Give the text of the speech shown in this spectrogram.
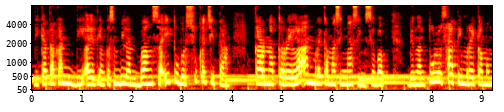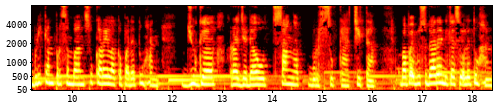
Dikatakan di ayat yang ke-9, bangsa itu bersuka cita karena kerelaan mereka masing-masing sebab dengan tulus hati mereka memberikan persembahan sukarela kepada Tuhan. Juga Raja Daud sangat bersuka cita. Bapak Ibu Saudara yang dikasih oleh Tuhan,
